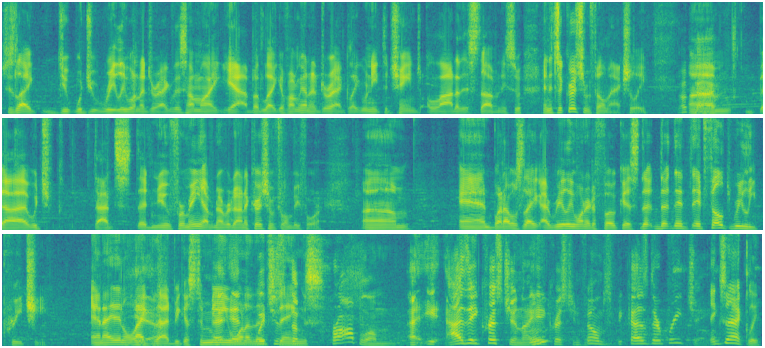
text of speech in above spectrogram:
She's like, Do, Would you really want to direct this? I'm like, Yeah, but like if I'm going to direct, like we need to change a lot of this stuff. And it's, and it's a Christian film, actually. Okay. Um, uh, which that's the new for me. I've never done a Christian film before. Um, and but I was like, I really wanted to focus. The, the, the, it felt really preachy. And I didn't like Yeah. that because to me, And- one of the which things. is the problem. As a Christian, I Hmm? hate Christian films because they're preaching. Exactly.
